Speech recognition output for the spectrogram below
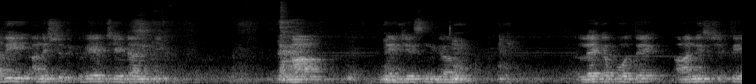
అది అనిశ్చితి క్రియేట్ చేయడానికి నా నేను చేసింది కాదు. లేకపోతే ఆ అనిశ్చితి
